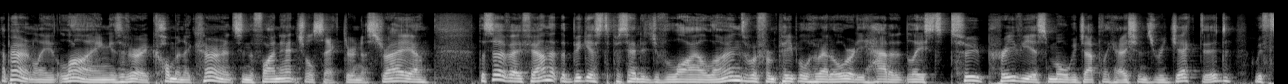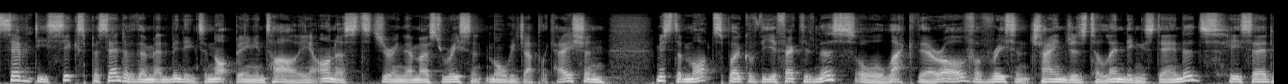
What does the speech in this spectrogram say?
Apparently, lying is a very common occurrence in the financial sector in Australia. The survey found that the biggest percentage of liar loans were from people who had already had at least two previous mortgage applications rejected, with 76% of them admitting to not being entirely honest during their most recent mortgage application. Mr Mott spoke of the effectiveness, or lack thereof, of recent changes to lending standards. He said,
